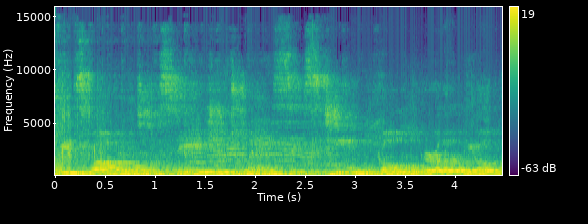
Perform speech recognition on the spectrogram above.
Please welcome to the stage the 2016 Golden Girl of the Old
